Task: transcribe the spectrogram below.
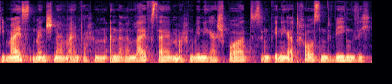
die meisten Menschen haben einfach einen anderen Lifestyle, machen weniger Sport, sind weniger draußen, bewegen sich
